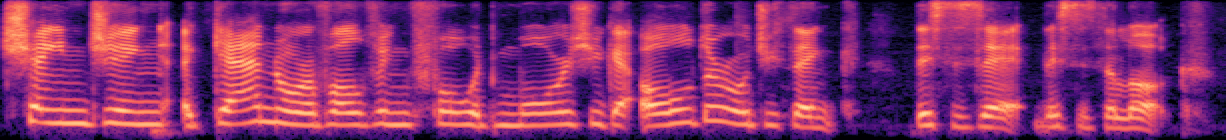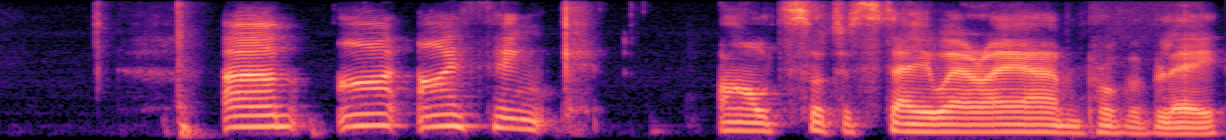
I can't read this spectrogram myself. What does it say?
changing again or evolving forward more as you get older, or do you think this is it? This is the look? Um, I I think I'll sort of stay where I am probably,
